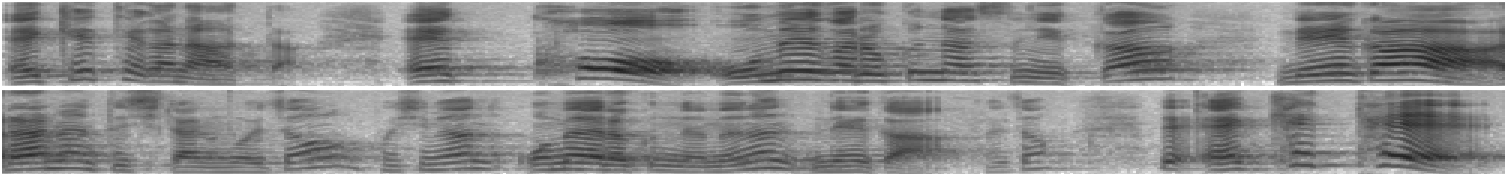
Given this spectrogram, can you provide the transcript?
ἔχετε가 나왔다. ἔχω, 오메가로 끝났으니까 내가 라는 뜻이라는 거죠. 보시면 오메가로 끝나면 은 내가. 그죠? 근데 ἔχετε.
